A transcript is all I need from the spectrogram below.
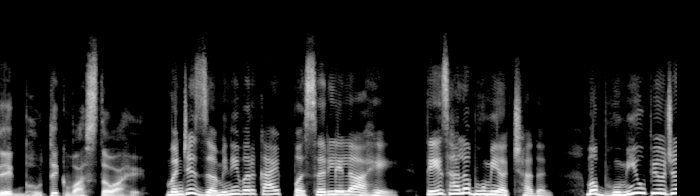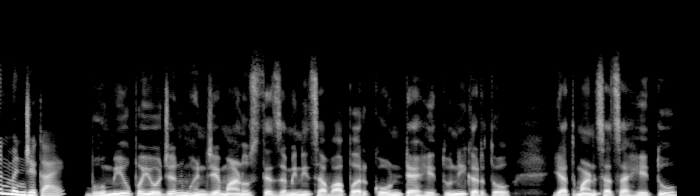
ते एक भौतिक वास्तव आहे. म्हणजे जमिनीवर काय पसरलेलं आहे ते झालं भूमी आच्छादन. मग भूमी उपयोजन म्हणजे काय? भूमी उपयोजन म्हणजे माणूस त्या जमिनीचा वापर कोणत्या हेतूनी करतो यात माणसाचा हेतू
